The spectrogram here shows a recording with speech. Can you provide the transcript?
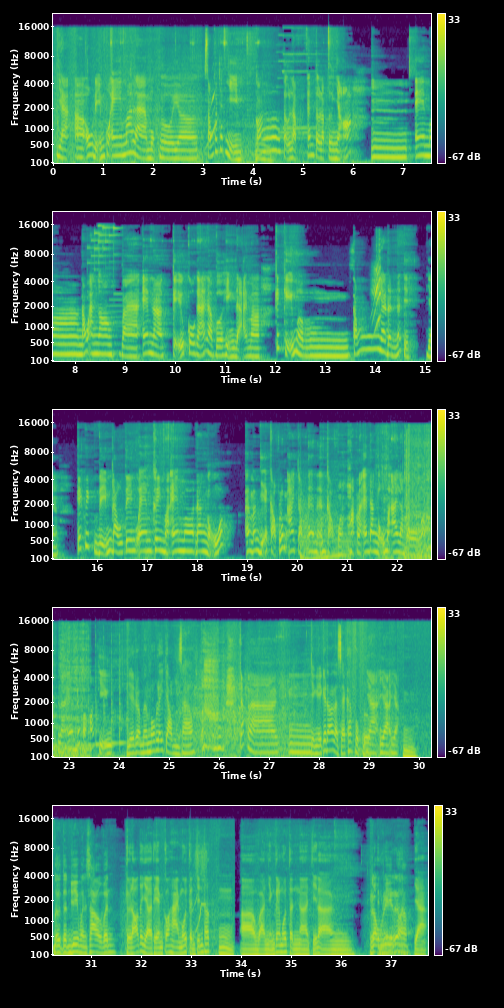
Dạ, à, ưu điểm của em á, là một người ờ, sống có trách nhiệm, có tự lập, em tự lập từ nhỏ. Ừm, em ờ, nấu ăn ngon và em là kiểu cô gái là vừa hiện đại mà cái kiểu mà ừm, sống gia đình đó chị. Dạ. Cái khuyết điểm đầu tiên của em khi mà em ờ, đang ngủ á, em em dễ cọc lắm ai chọc em là em cọc à. hoặc là em đang ngủ mà ai làm ồn á là em rất là khó chịu Vậy rồi mai mốt lấy chồng sao? chắc là ừm, Chị nghĩ cái đó là sẽ khắc phục được. dạ dạ dạ ừ đường tình duyên mình sao rồi vinh từ đó tới giờ thì em có hai mối tình chính thức ừ Ờ, và những cái mối tình ờ, chỉ là râu ria đó thôi. không Dạ.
